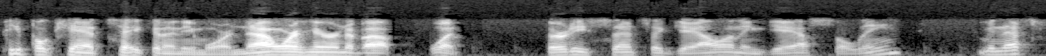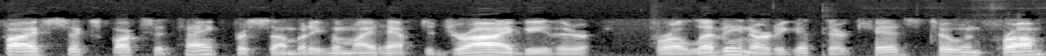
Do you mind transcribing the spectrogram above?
People can't take it anymore. Now we're hearing about what 30 cents a gallon in gasoline. I mean, that's five, six bucks a tank for somebody who might have to drive either for a living or to get their kids to and from.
